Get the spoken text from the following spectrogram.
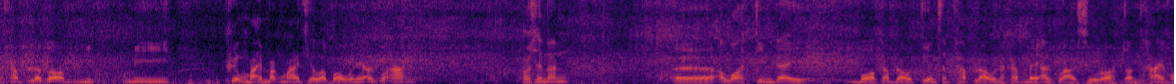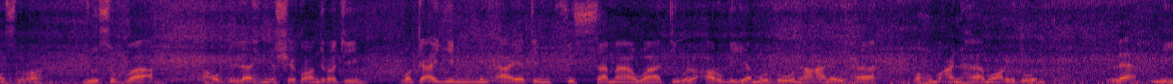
นะครับ แล้วก็มีมีเครื่องหมายมากมายที่เราบอกไว้ในอัลกุรอาน เพราะฉะนั้นเอ่ออัลลอฮ์จึงได้บอกกับเราเตือนสำทับเรานะครับในอัลกุรอานซูเรตอนท้ายของซูเรยูซุฟว่าอัลลอฮฺบิลลาฮิมินัชชัยฏอนรรจีม وكأي من آية في السماوات والأرض يمرون عليها وهم عنها معرضون และมี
